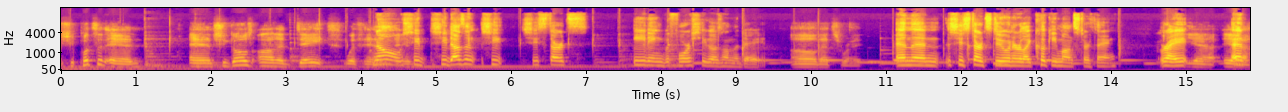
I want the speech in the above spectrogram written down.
she puts it in, and she goes on a date with him. No, and- she she doesn't. She she starts eating before she goes on the date. Oh, that's right. And then she starts doing her like cookie monster thing. Right? Yeah, yeah.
